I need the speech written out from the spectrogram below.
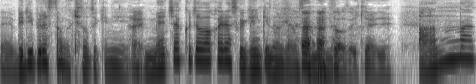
えービリー・プレストンが来た時に、はいめちゃくちゃ分かりやすく元気になるじゃないですかみんな そうそう、いきなりね。あんな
